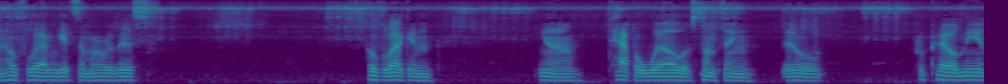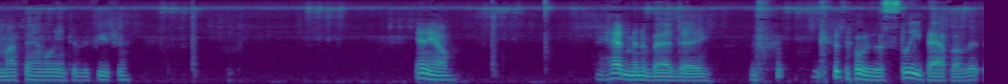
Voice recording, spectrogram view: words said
And hopefully I can get somewhere with this. Hopefully I can, you know, tap a well of something that'll propel me and my family into the future. Anyhow, it hadn't been a bad day because I was asleep half of it.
